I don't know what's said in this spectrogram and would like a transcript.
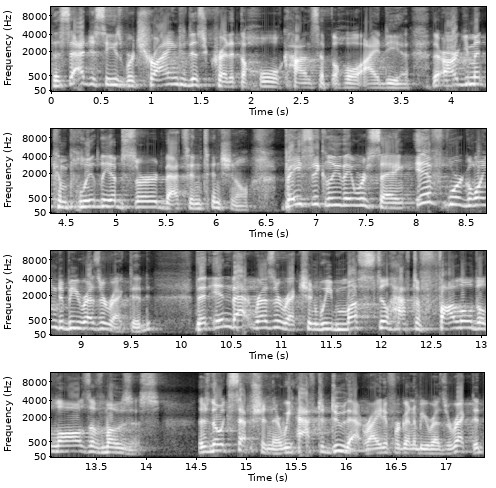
The Sadducees were trying to discredit the whole concept, the whole idea. Their argument completely absurd, that's intentional. Basically, they were saying if we're going to be resurrected, then in that resurrection we must still have to follow the laws of Moses. There's no exception there. We have to do that, right? If we're going to be resurrected.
